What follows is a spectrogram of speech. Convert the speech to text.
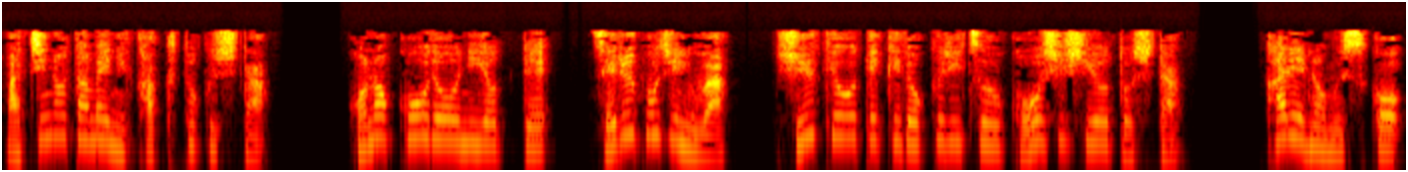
町のために獲得した。この行動によって、セルボ人は宗教的独立を行使しようとした。彼の息子、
